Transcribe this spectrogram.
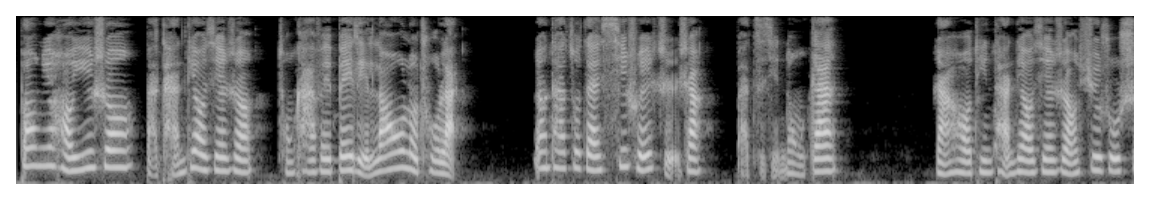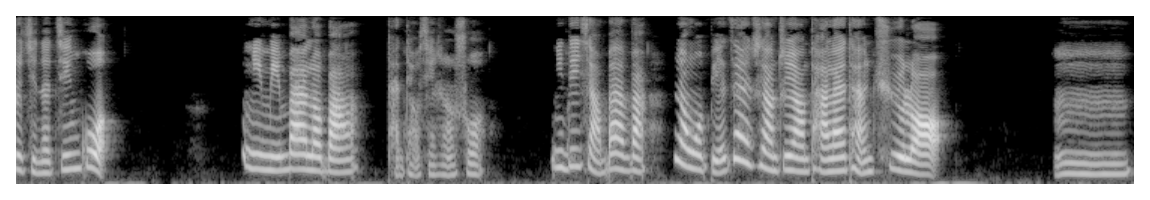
包尼好医生把弹跳先生从咖啡杯里捞了出来，让他坐在吸水纸上，把自己弄干，然后听弹跳先生叙述事情的经过。你明白了吧？弹跳先生说：“你得想办法让我别再像这样弹来弹去了。”嗯。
